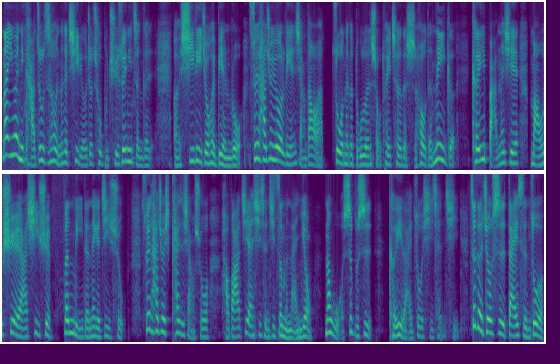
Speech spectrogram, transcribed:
那因为你卡住之后，你那个气流就出不去，所以你整个呃吸力就会变弱，所以他就又联想到啊，做那个独轮手推车的时候的那个可以把那些毛屑啊、细屑分离的那个技术，所以他就开始想说，好吧，既然吸尘器这么难用，那我是不是可以来做吸尘器？这个就是戴森做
